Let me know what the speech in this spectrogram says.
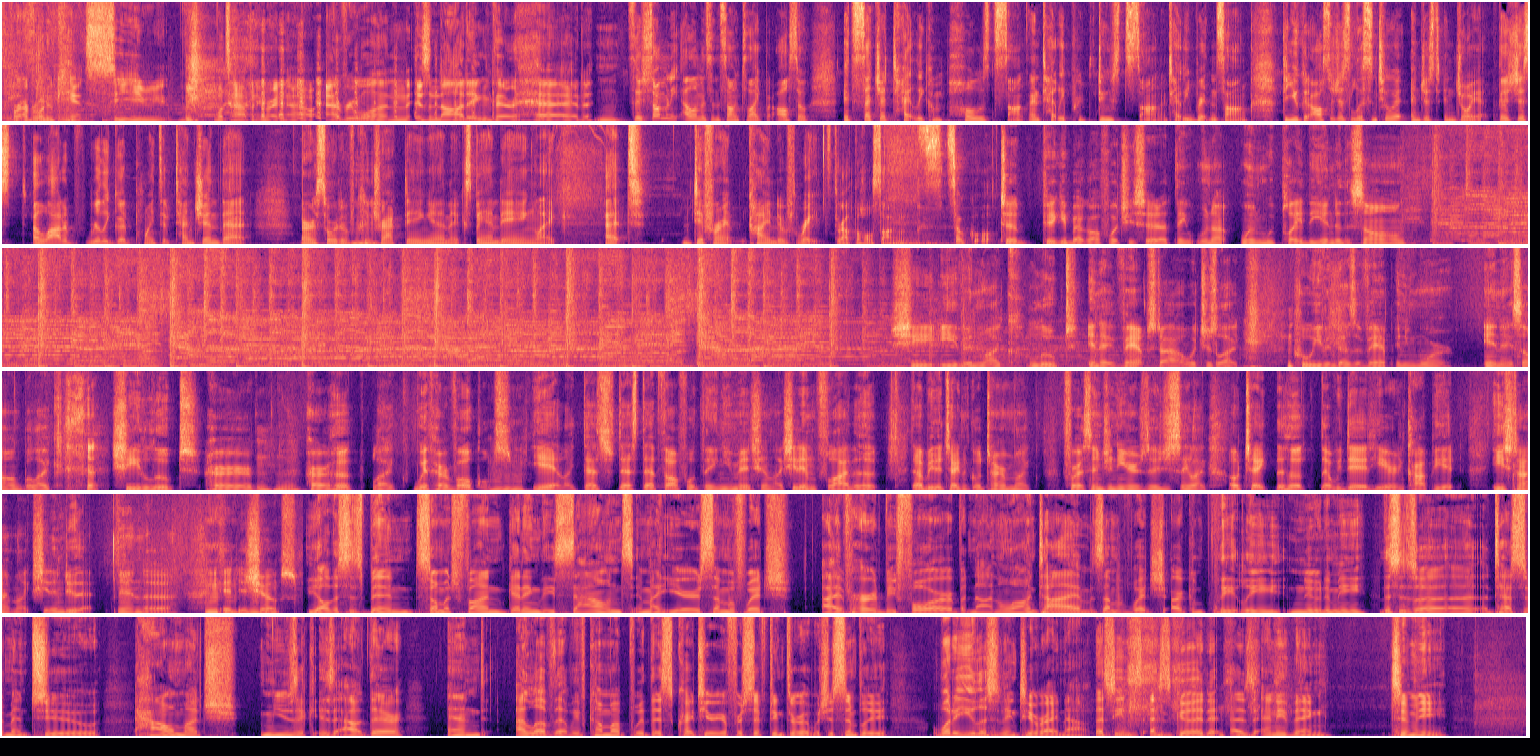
For everyone who can't see what's happening right now, everyone is nodding their head. Mm. There's so many elements in the song to like, but also it's such a tightly composed song and tightly produced song, a tightly written song that you could also just listen to it and just enjoy it. There's just a lot of really good points of tension that are sort of mm. contracting and expanding like at different kind of rates throughout the whole song. It's so cool. To piggyback off what you said, I think when I when we played the end of the song, she even like looped in a vamp style, which is like who even does a vamp anymore in a song, but like she looped her mm-hmm. her hook like with her vocals. Mm. Yeah, like that's that's that thoughtful thing you mentioned. Like she didn't fly the hook. That would be the technical term like for us engineers to just say like, "Oh, take the hook that we did here and copy it each time." Like she didn't do that. And uh mm-hmm, it, it mm-hmm. shows. Y'all, this has been so much fun getting these sounds in my ears, some of which I've heard before, but not in a long time, some of which are completely new to me. This is a, a, a testament to how much music is out there. And I love that we've come up with this criteria for sifting through it, which is simply what are you listening to right now? That seems as good as anything to me.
